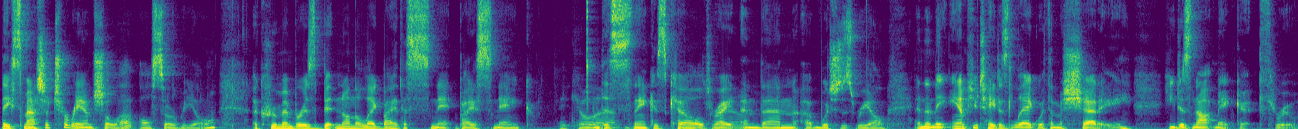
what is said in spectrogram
They smash a tarantula, also real. A crew member is bitten on the leg by the snake by a snake. They kill that. The snake is killed, right? And then, uh, which is real. And then they amputate his leg with a machete. He does not make it through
